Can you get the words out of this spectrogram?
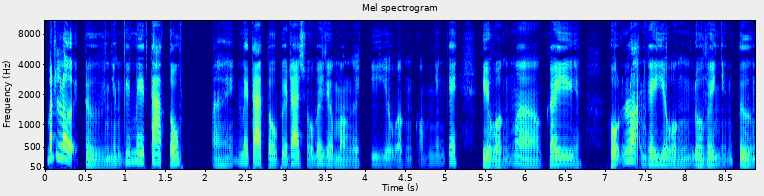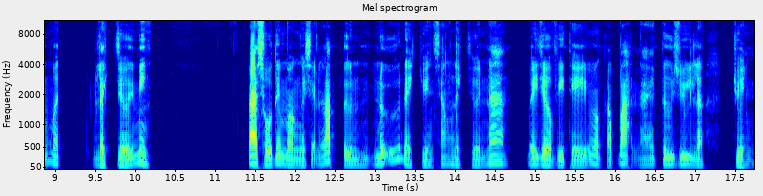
bất lợi từ những cái meta tốt Đấy, meta tốt thì đa số bây giờ mọi người chi hiệu ứng có những cái hiệu ứng mà gây hỗn loạn gây hiệu ứng đối với những tướng mà lệch giới mình. Đa số thì mọi người sẽ lắp từ nữ để chuyển sang lệch giới nam. Bây giờ vì thế mà các bạn hay tư duy là chuyển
